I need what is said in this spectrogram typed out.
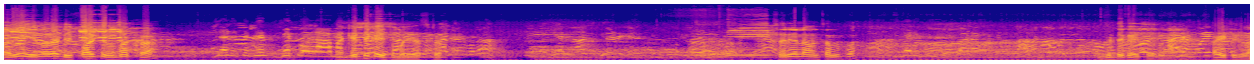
ಮರಿ ಏನಾರ ಡಿಫಾಲ್ಟ್ ಇರ್ಬೇಕ ಗಿಟ್ಟಕೈತಿ ಮರಿ ಅಷ್ಟ. ಸರಿಯಲ್ಲ, ಒಂದ್ ಸ್ವಲ್ಪ. ಗಿಡ್ಡಕೈತಿ ಅದು. ಹೈಟ್ ಇಲ್ಲ.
